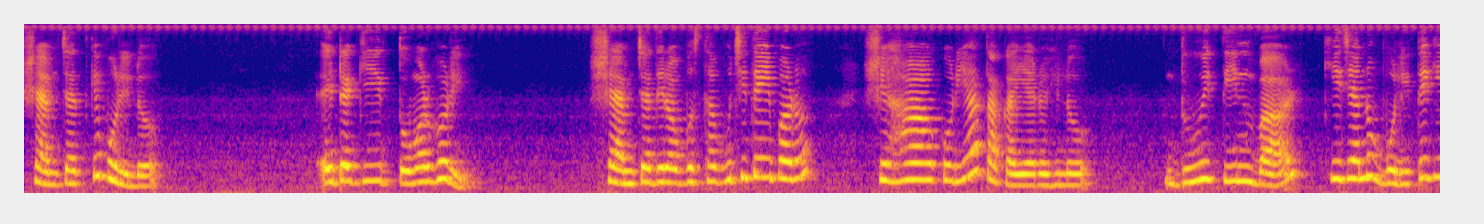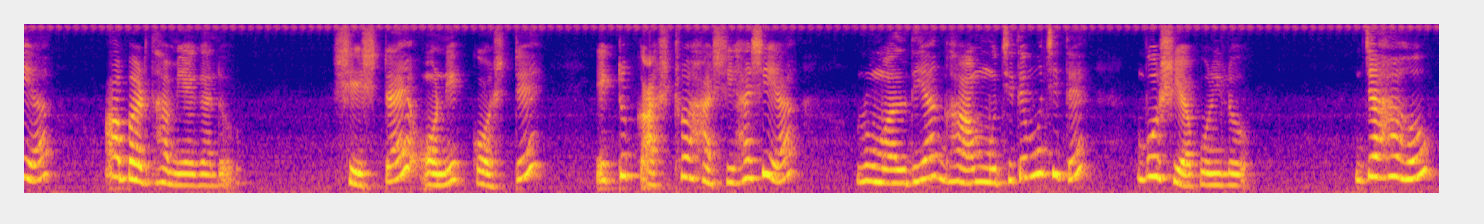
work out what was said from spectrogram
শ্যামচাঁদকে বলিল এটা কি তোমার ঘড়ি? শ্যামচাঁদের অবস্থা বুঝিতেই পারো। সে হা করিয়া তাকাইয়া রহিল। দুই তিনবার কি যেন বলিতে গিয়া আবার থামিয়া গেল। শেষটায় অনেক কষ্টে একটু কাষ্ঠ হাসি হাসিয়া রুমাল দিয়া ঘাম মুছিতে মুছিতে বসিয়া পড়িল। যাহা হোক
